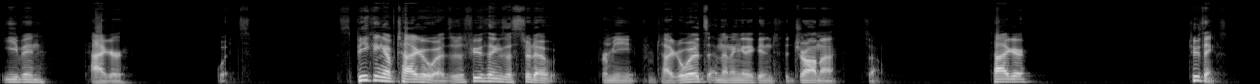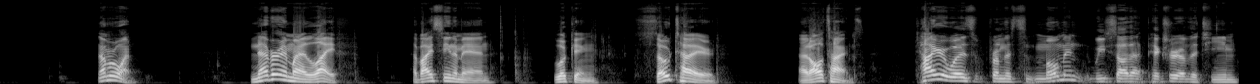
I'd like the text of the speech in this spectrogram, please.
even Tiger Woods. Speaking of Tiger Woods, there's a few things that stood out for me from Tiger Woods, and then I'm going to get into the drama. So, Tiger, two things. Number one, never in my life have I seen a man looking so tired at all times. Tiger was from the moment we saw that picture of the team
